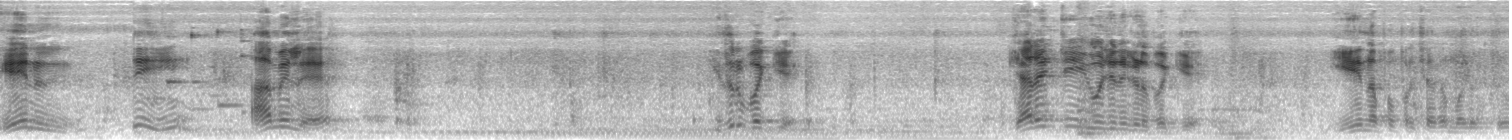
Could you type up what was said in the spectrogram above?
ಏನು ಆಮೇಲೆ ಇದ್ರ ಬಗ್ಗೆ, ಗ್ಯಾರಂಟಿ ಯೋಜನೆಗಳ ಬಗ್ಗೆ ಏನಪ್ಪ ಪ್ರಚಾರ ಮಾಡಿದ್ರು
